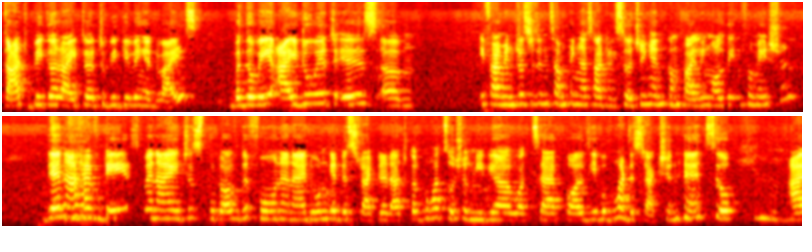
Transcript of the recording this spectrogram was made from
that big a writer to be giving advice but the way i do it is um, if i'm interested in something i start researching and compiling all the information then i have days when i just put off the phone and i don't get distracted आजकल बहुत social media whatsapp calls ये वो बहुत distraction है so mm-hmm. i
